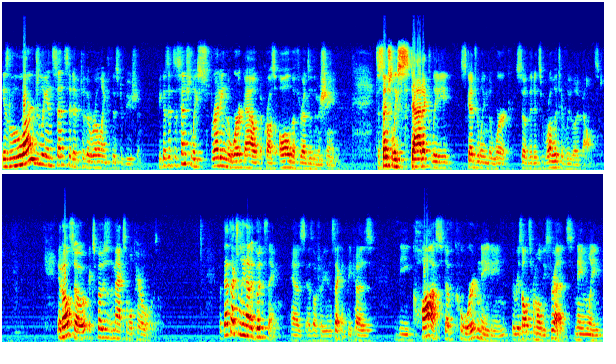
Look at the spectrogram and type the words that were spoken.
is largely insensitive to the row length distribution because it's essentially spreading the work out across all the threads of the machine. It's essentially statically scheduling the work so that it's relatively load balanced. It also exposes the maximal parallelism. But that's actually not a good thing, as, as I'll show you in a second, because the cost of coordinating the results from all these threads, namely,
